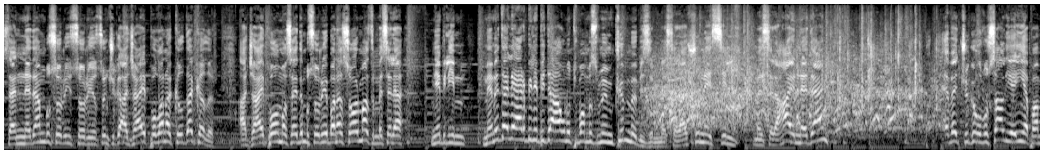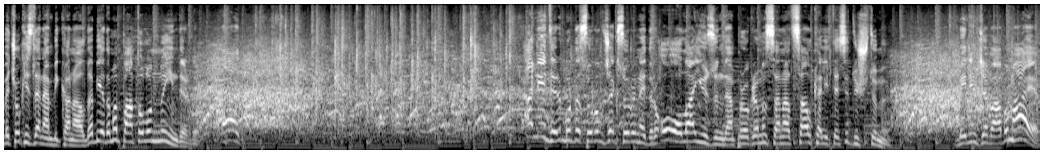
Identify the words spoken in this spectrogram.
Sen neden bu soruyu soruyorsun? Çünkü acayip olan akılda kalır. Acayip olmasaydın bu soruyu bana sormazdın. Mesela ne bileyim Mehmet Ali Erbil'i bir daha unutmamız mümkün mü bizim mesela? Şu nesil mesela. Hayır neden? Evet çünkü ulusal yayın yapan ve çok izlenen bir kanalda bir adamın pantolonunu indirdi. Evet. Nedir? Burada sorulacak soru nedir? O olay yüzünden programın sanatsal kalitesi düştü mü? Benim cevabım hayır.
